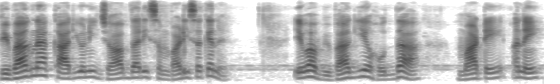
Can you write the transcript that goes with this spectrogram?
વિભાગના કાર્યોની જવાબદારી સંભાળી શકે ને? એવા વિભાગીય હોદ્દા માટે અને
